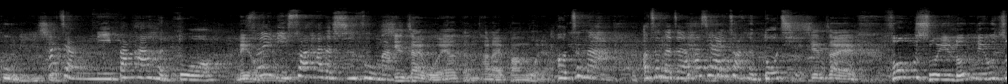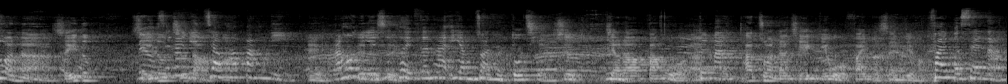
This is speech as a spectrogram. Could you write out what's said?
顾你一下。他讲你帮他很多，没有，所以你算他的师傅吗？现在我要等他来帮我了。哦，真的啊，哦，真的真的，他现在赚很多钱。现在风水轮流转啊，谁都。没有，现在你叫他帮你，然后你也是可以跟他一样赚很多钱。是，叫他帮我，对吗？他赚的钱给我 five percent 就好。five percent 啊，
